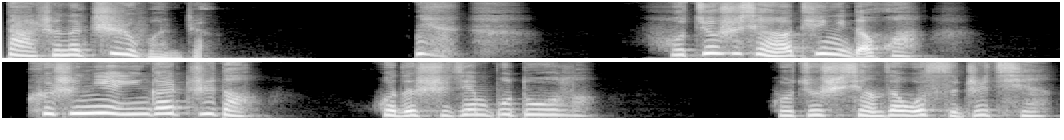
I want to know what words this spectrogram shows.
大声的质问着：“你，我就是想要听你的话，可是你也应该知道，我的时间不多了。”我就是想在我死之前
